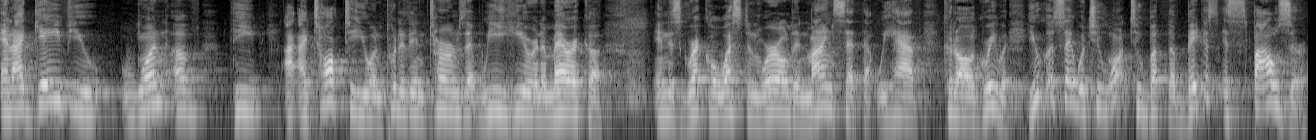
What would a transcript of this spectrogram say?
And I gave you one of the, I, I talked to you and put it in terms that we here in America, in this Greco Western world and mindset that we have, could all agree with. You could say what you want to, but the biggest espouser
